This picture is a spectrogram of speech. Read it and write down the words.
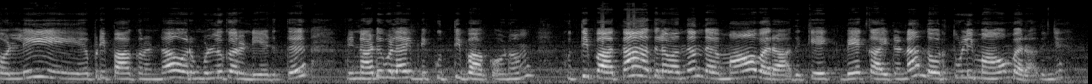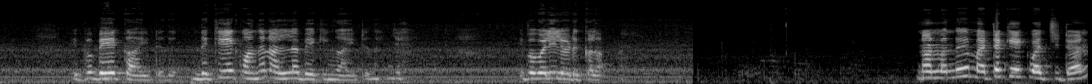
சொல்லி எப்படி பார்க்கணுன்னா ஒரு முள்ளுக்கரண்டி எடுத்து இப்படி நடுவில் இப்படி குத்தி பார்க்கணும். குத்தி பார்த்தா அதில் வந்து அந்த மாவு வராது. கேக் பேக் ஆகிட்டேன்னா அந்த ஒரு துளி மாவும் வராது. இங்கே. இப்போ பேக் ஆகிட்டது இந்த கேக் வந்து நல்லா பேக்கிங் ஆகிட்டுது இங்கே. இப்போ வெளியில் எடுக்கலாம். நான் வந்து மெட்டை கேக் வச்சுட்டேன்.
